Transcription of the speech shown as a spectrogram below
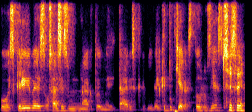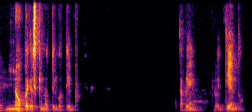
o escribes, o sea, haces un acto de meditar, escribir, el que tú quieras todos los días. Sí, sí. No, pero es que no tengo tiempo. Está bien, lo entiendo.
